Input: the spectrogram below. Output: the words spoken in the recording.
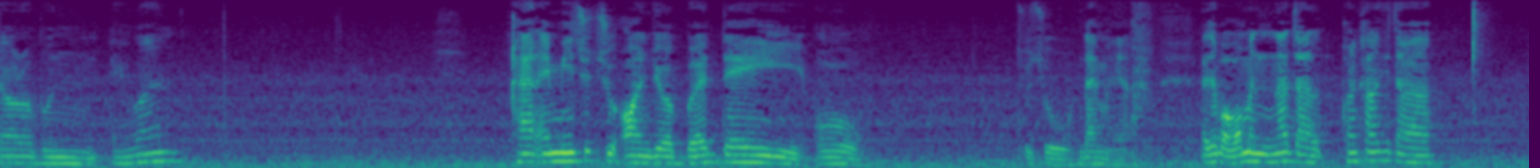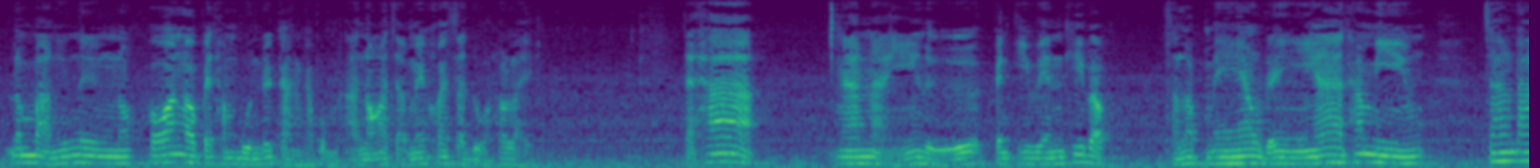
ยอรบุญ everyone Can I meet Chuchu on your birthday โอ้ ชูชูได้ไหมอะ แต่จะบอกว่ามันน่าจะค่อนข้างที่จะลำบากนิดนึงเนาะเพราะว่าเราไปทำบุญด้วยกันครับผมน้องอาจจะไม่ค่อยสะดวกเท่าไหร่ แต่ถ้างานไหนหรือเป็นอีเวนท์ที่แบบสำหรับแมวหรืออย่างเงี้ย ถ้ามีจ้างได้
